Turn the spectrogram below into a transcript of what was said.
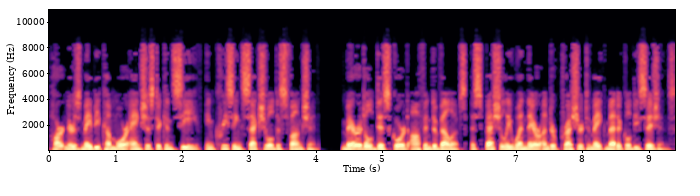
Partners may become more anxious to conceive, increasing sexual dysfunction. Marital discord often develops, especially when they are under pressure to make medical decisions.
